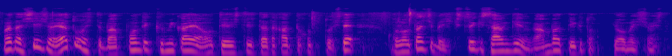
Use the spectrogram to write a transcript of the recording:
また、支持は野党として抜本的組み替え案を提出して戦ったこととして、この立場引き続き参議院を頑張っていくと表明しました。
